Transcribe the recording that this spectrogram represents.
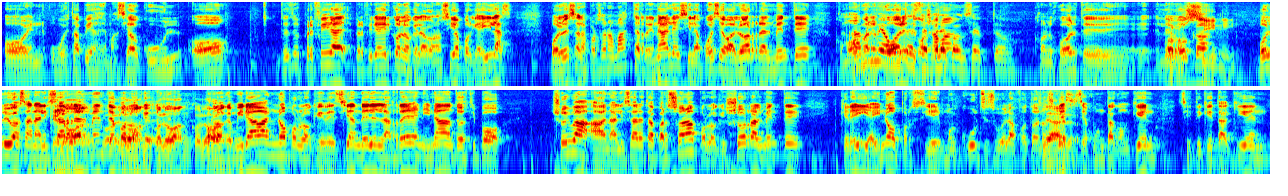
O en, uh, esta piba es demasiado cool. O. Entonces prefería, prefería ir con lo que la conocía porque ahí las volvés a las personas más terrenales y la podés evaluar realmente como vos A con mí el me jugador gusta este, ese preconcepto. Con el jugador este de, de Boca. Vos lo ibas a analizar Que lo banco, realmente lo por lo que, lo banco, lo por lo que mirabas, no por lo que decían de él en las redes ni nada. Entonces, tipo, yo iba a analizar a esta persona por lo que yo realmente creía y no por si es muy cool, si sube la foto de no sé Claro. qué, si se junta con quién, si etiqueta a quién.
